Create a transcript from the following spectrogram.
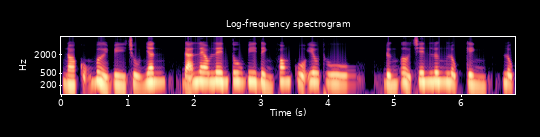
Nó cũng bởi vì chủ nhân đã leo lên tu vi đỉnh phong của yêu thù. Đứng ở trên lưng lục kình, lục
